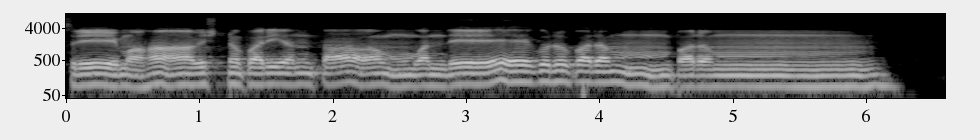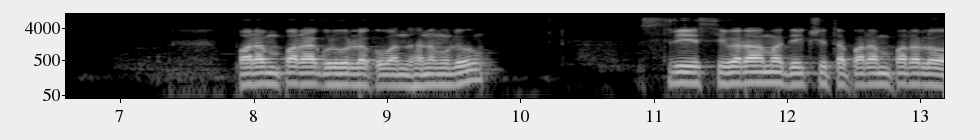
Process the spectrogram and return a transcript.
श्रीमहाविष्णुपर्यन्तां वन्दे గురుపరంపరం పరంపర గురువులకు వందనములు శ్రీ శివరామ దీక్షిత పరంపరలో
